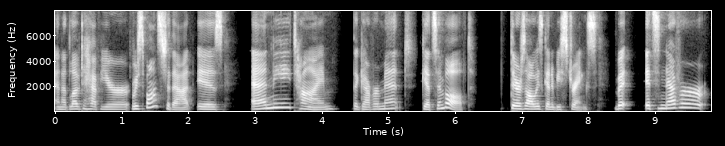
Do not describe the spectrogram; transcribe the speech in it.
and I'd love to have your response to that, is anytime the government gets involved, there's always going to be strings, but it's never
